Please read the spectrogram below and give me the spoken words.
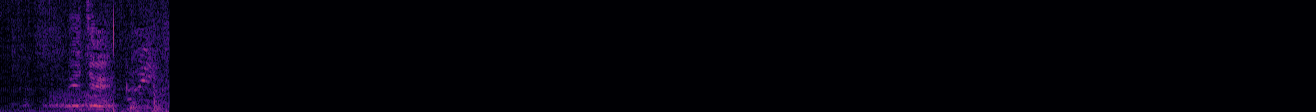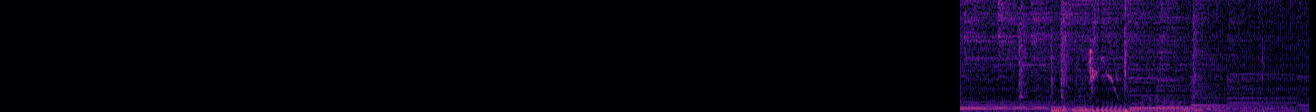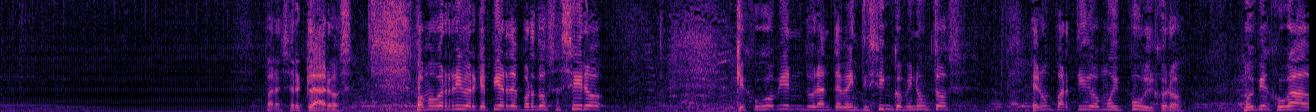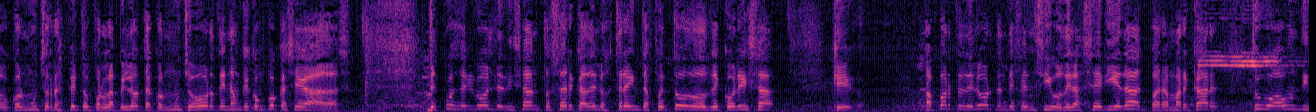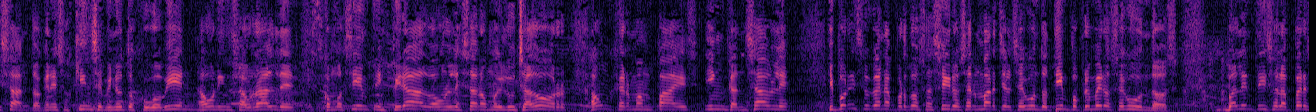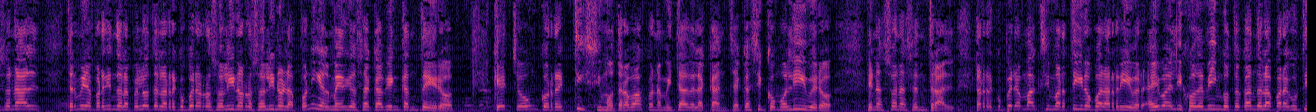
Para ser claros. Vamos a ver River que pierde por 2 a 0, que jugó bien durante 25 minutos en un partido muy pulcro, muy bien jugado, con mucho respeto por la pelota, con mucho orden, aunque con pocas llegadas. Después del gol de Di Santo, cerca de los 30, fue todo de Coreza, que aparte del orden defensivo, de la seriedad para marcar, tuvo a un Di Santo que en esos 15 minutos jugó bien, a un Insaurralde como siempre inspirado, a un Lezano muy luchador, a un Germán Páez incansable y por eso gana por 2 a 0, ya en marcha el segundo tiempo, primeros segundos. Valente hizo la personal, termina perdiendo la pelota, la recupera Rosolino, Rosolino la ponía al medio, saca bien Cantero, que ha hecho un correctísimo trabajo en la mitad de la cancha, casi como líbero en la zona central. La recupera Maxi Martino para River, ahí va el hijo de Mingo tocándola para Gutiérrez,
